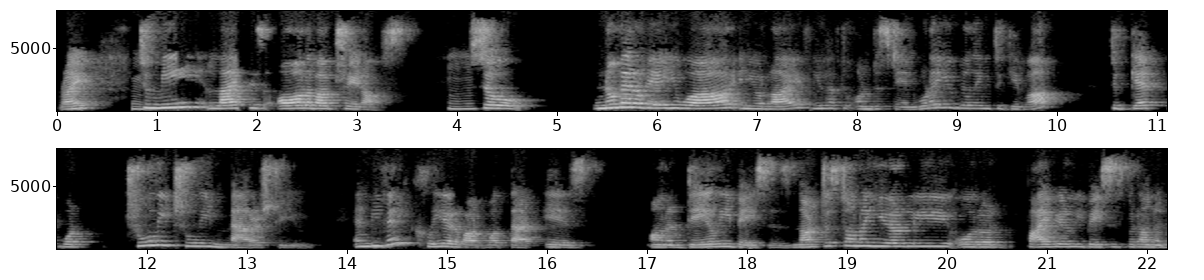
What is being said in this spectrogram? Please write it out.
right? Mm-hmm. To me, life is all about trade offs. Mm-hmm. So, no matter where you are in your life, you have to understand what are you willing to give up to get what truly, truly matters to you. And be mm-hmm. very clear about what that is on a daily basis, not just on a yearly or a five yearly basis, but on a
